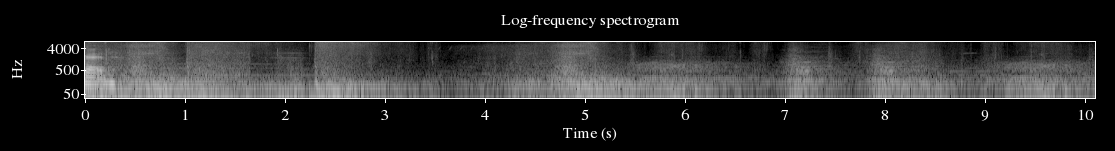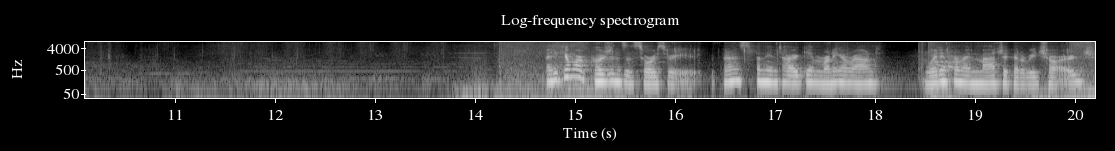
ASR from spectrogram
Good. I need to get more potions of sorcery. I don't spend the entire game running around waiting for my magicka to recharge.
